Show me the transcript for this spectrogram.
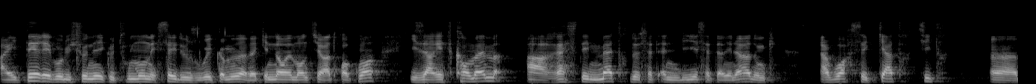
a été révolutionné et que tout le monde essaye de jouer comme eux avec énormément de tirs à trois points, ils arrivent quand même à rester maîtres de cette NBA cette année-là. Donc avoir ces quatre titres euh,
